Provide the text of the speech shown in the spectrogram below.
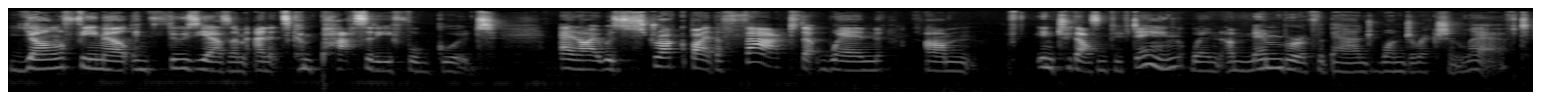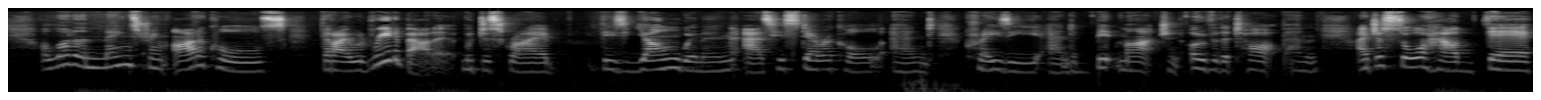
young female enthusiasm and its capacity for good. And I was struck by the fact that when um, in 2015, when a member of the band One Direction left, a lot of the mainstream articles that I would read about it would describe these young women as hysterical and crazy and a bit much and over the top. And I just saw how their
